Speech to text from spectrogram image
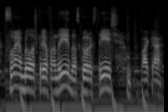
С вами был Ашкарев Андрей. До скорых встреч. Пока.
